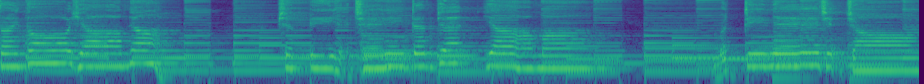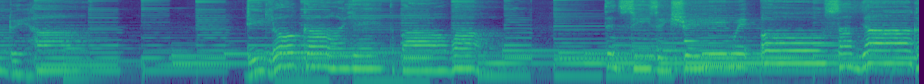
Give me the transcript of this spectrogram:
ဆိုင်သောရာများဖြစ်ပြီးအချိန်တန်ပြတ်ရမှာမတည်မြဲခြင်းကြောင့်တွေဟာဒီလောကရဲ့တဘာဝတင်စီစိမ်ရွှေငွေအိုးစာများက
